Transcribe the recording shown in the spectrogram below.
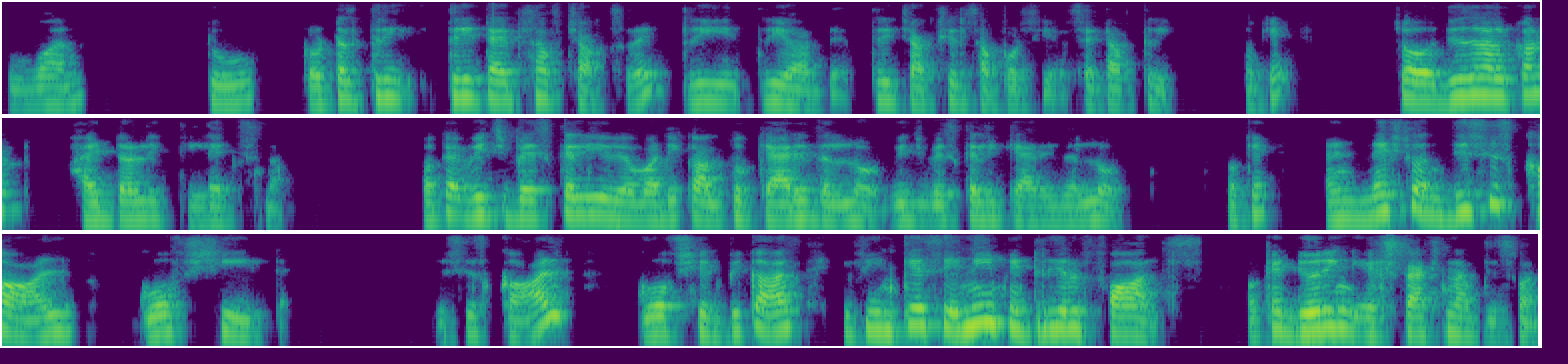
one, two, total three three types of chocks, right? Three three are there. Three chock shield supports here, set of three. Okay, so these are all called hydraulic legs now. Okay, which basically what you call to carry the load, which basically carry the load. Okay, and next one, this is called Goaf shield. This is called Goaf shield because if in case any material falls, okay, during extraction of this one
